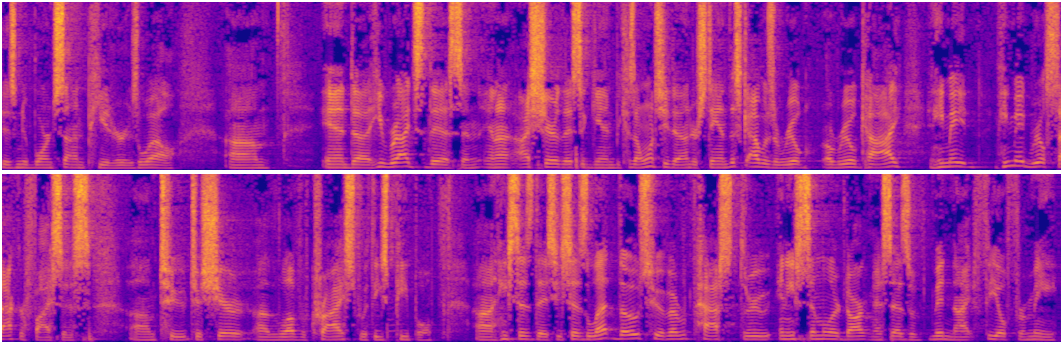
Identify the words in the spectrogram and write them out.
his newborn son, Peter, as well. Um, and uh, he writes this, and, and I, I, share this again because I want you to understand this guy was a real a real guy, and he made he made real sacrifices um, to to share uh, the love of Christ with these people. Uh, he says this. He says, "Let those who have ever passed through any similar darkness as of midnight feel for me.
